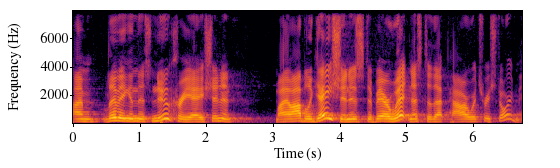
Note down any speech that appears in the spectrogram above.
I'm living in this new creation, and my obligation is to bear witness to that power which restored me.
